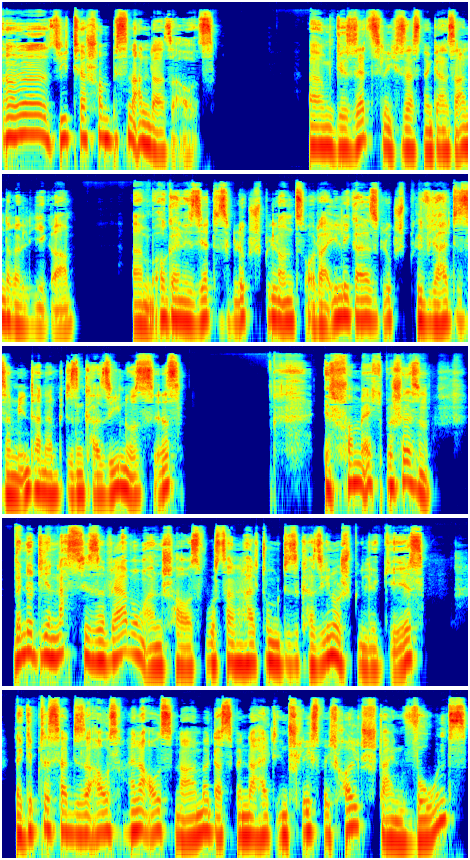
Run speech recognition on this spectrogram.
äh, sieht ja schon ein bisschen anders aus. Ähm, gesetzlich ist das eine ganz andere Liga. Ähm, organisiertes Glücksspiel und oder illegales Glücksspiel, wie halt es im Internet mit diesen Casinos ist, ist schon echt beschissen wenn du dir nachts diese Werbung anschaust, wo es dann halt um diese Casinospiele geht, da gibt es ja diese Aus eine Ausnahme, dass wenn du halt in Schleswig-Holstein wohnst,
